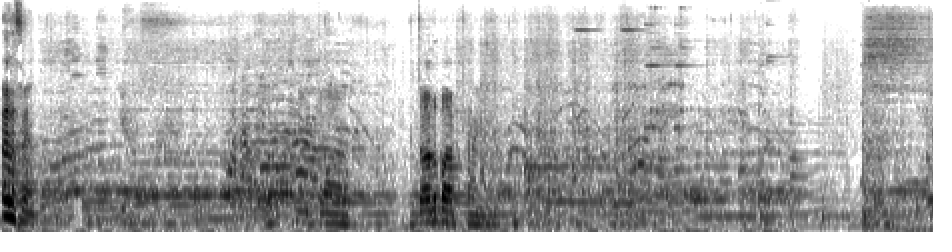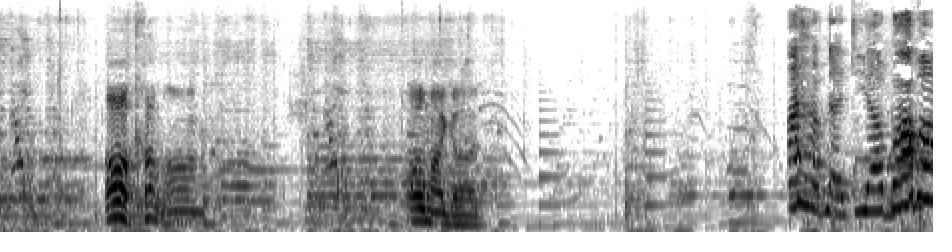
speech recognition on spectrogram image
the elephant. Yes. Thank God. It's all about timing. An idea, Baba.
